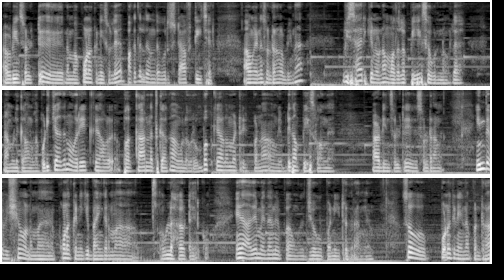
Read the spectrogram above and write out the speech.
அப்படின்னு சொல்லிட்டு நம்ம பூனக்கண்ணி சொல்ல பக்கத்தில் இருந்த ஒரு ஸ்டாஃப் டீச்சர் அவங்க என்ன சொல்கிறாங்க அப்படின்னா விசாரிக்கணுன்னா முதல்ல பேச விடணும்ல. நம்மளுக்கு அவங்கள பிடிக்காதுன்னு ஒரே ப- காரணத்துக்காக அவங்கள ரொம்ப கேவலமாக ட்ரீட் பண்ணால் அவங்க எப்படி தான் பேசுவாங்க? அப்படின்னு சொல்லிட்டு சொல்கிறாங்க இந்த விஷயம் நம்ம போனக்கண்ணிக்கு பயங்கரமாக உள்ள ஹர்ட் ஆகிருக்கும் ஏன்னா அதே மாதிரி தானே இப்போ அவங்க ஜோ பண்ணிகிட்டு இருக்கிறாங்க. ஸோ போனக்கண்ணி என்ன பண்ணுறா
